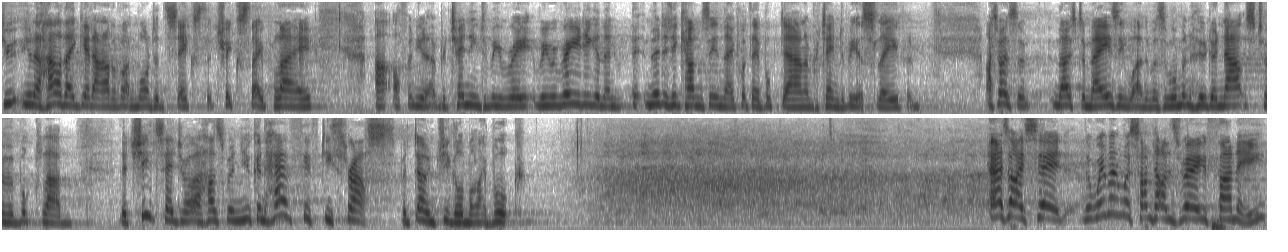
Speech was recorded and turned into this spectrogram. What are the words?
you know, how they get out of unwanted sex, the tricks they play, uh, often you know, pretending to be, re reading, and then the minute he comes in, they put their book down and pretend to be asleep. And I suppose the most amazing one was a woman who'd announced to her book club that she'd said to her husband, You can have 50 thrusts, but don't jiggle my book. As I said, the women were sometimes very funny,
